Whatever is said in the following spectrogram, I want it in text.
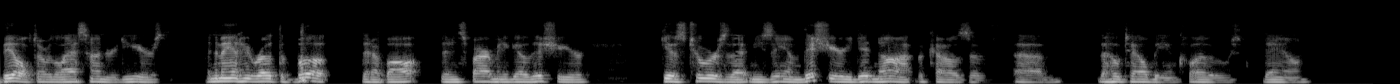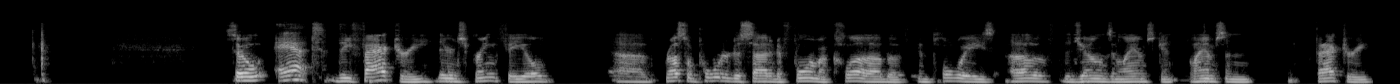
built over the last hundred years. And the man who wrote the book that I bought that inspired me to go this year gives tours of that museum. This year he did not because of um, the hotel being closed down. So at the factory there in Springfield, uh, Russell Porter decided to form a club of employees of the Jones and Lamson, Lamson factory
